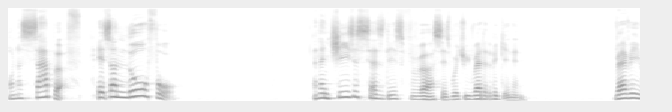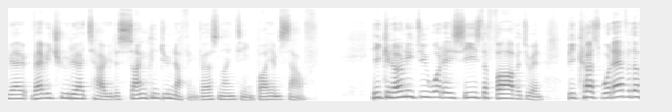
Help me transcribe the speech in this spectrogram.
on a Sabbath, it's unlawful. And then Jesus says these verses, which we read at the beginning very, very, very truly I tell you, the Son can do nothing, verse 19, by himself. He can only do what he sees the Father doing, because whatever the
